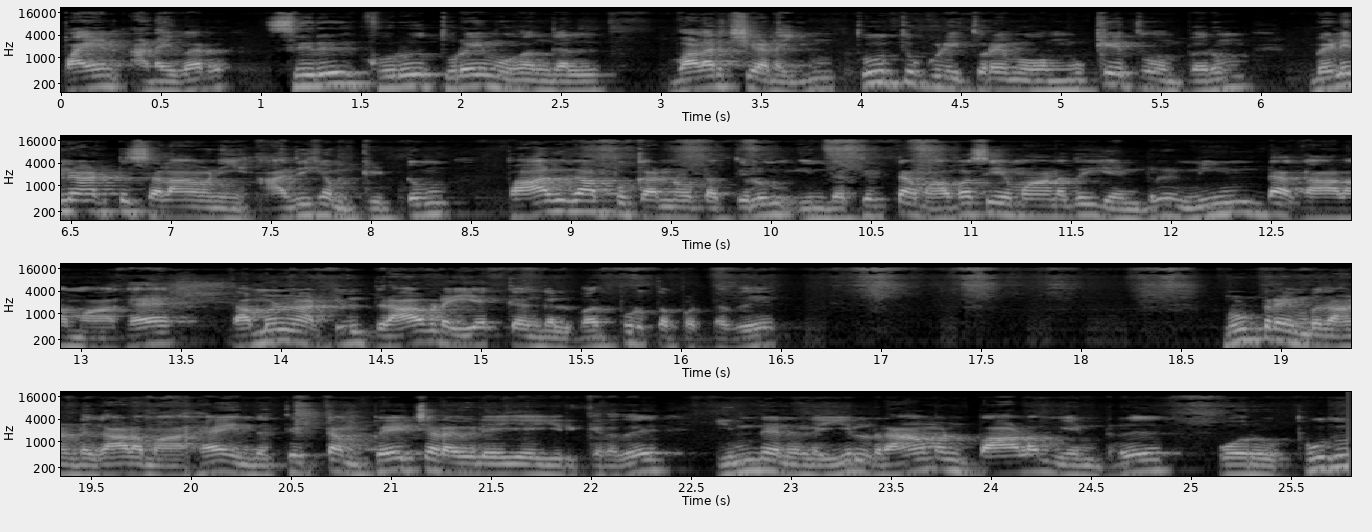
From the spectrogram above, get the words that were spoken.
பயன் அடைவர். சிறு குறு துறைமுகங்கள் வளர்ச்சி அடையும். தூத்துக்குடி துறைமுகம் முக்கியத்துவம் பெறும். வெளிநாட்டு செலாவணி அதிகம் கிட்டும். பாதுகாப்பு கண்ணோட்டத்திலும் இந்த திட்டம் அவசியமானது என்று நீண்ட காலமாக தமிழ்நாட்டில் திராவிட இயக்கங்கள் வற்புறுத்தப்பட்டது. நூற்றி ஐம்பது ஆண்டு காலமாக இந்த திட்டம் பேச்சளவிலேயே இருக்கிறது. இந்த நிலையில் ராமன் பாலம் என்று ஒரு புது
